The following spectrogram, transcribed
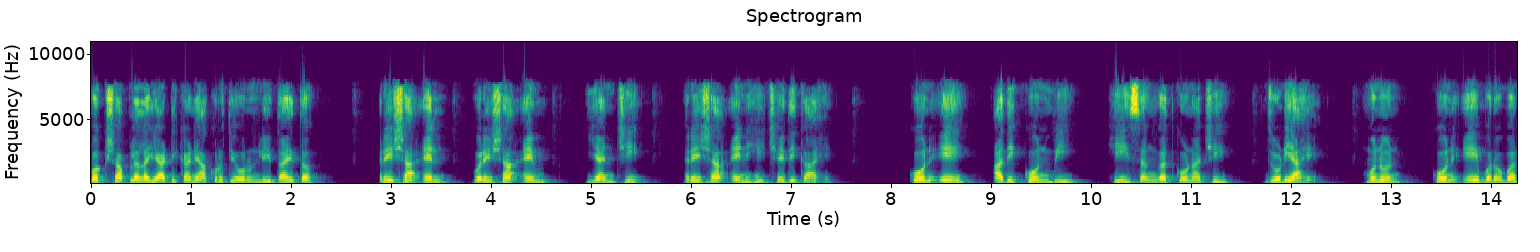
पक्ष आपल्याला या ठिकाणी आकृतीवरून लिहिता येतं. रेषा एल व रेषा एम यांची रेषा एन ही छेदिका आहे. कोण ए अधिक कोण बी ही संगत कोणाची जोडी आहे? म्हणून कोण ए बरोबर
